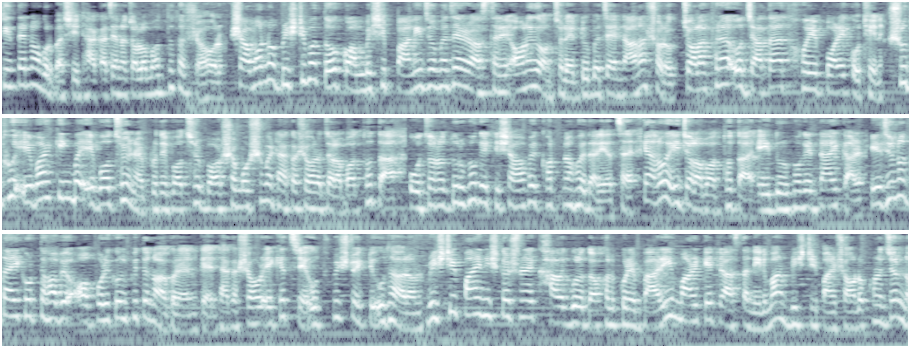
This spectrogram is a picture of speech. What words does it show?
চিন্তায় নগরবাসী, ঢাকা যেন জলবদ্ধতার শহর। সামান্য বৃষ্টিপাতও কম বেশি পানি জমে যায় রাজধানীর অনেক অঞ্চলে। ডুবে যায় নানা সড়ক, চলাফেরা ও যাতায়াত হয়ে পড়ে কঠিন। শুধু এবার কিংবা এবছরই নয়, প্রতি বছর বর্ষা মৌসুমে ঢাকা শহরে জলাবদ্ধতা ও জনদুর্ভোগ একটি স্বাভাবিক ঘটনা হয়ে দাঁড়িয়েছে। কেন এই জলাবদ্ধতা, এই দুর্ভোগের দায় কার? এজন্য দায়ী করতে হবে অপরিকল্পিত নগরায়নকে। ঢাকা শহর এক্ষেত্রে উৎকৃষ্ট একটি উদাহরণ, বৃষ্টির পানি নিষ্কাশনের খালগুলো দখল করে বাড়ি, মার্কেট, রাস্তা নির্মাণ, বৃষ্টির পানি সংরক্ষণের জন্য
